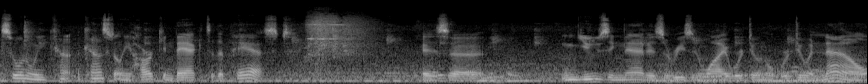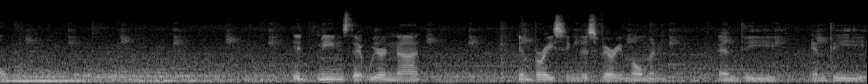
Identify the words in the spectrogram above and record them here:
So when we con- constantly harken back to the past, as uh, using that as a reason why we're doing what we're doing now, it means that we're not embracing this very moment and the and the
